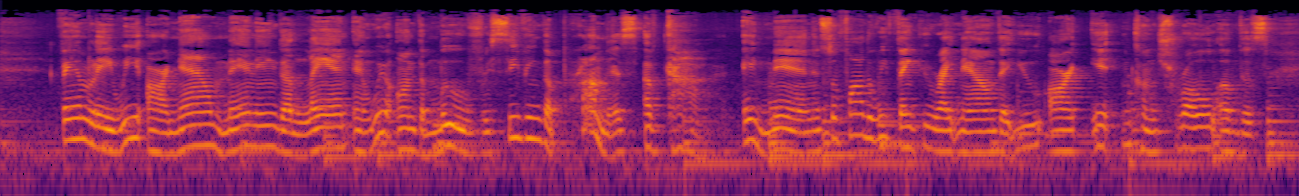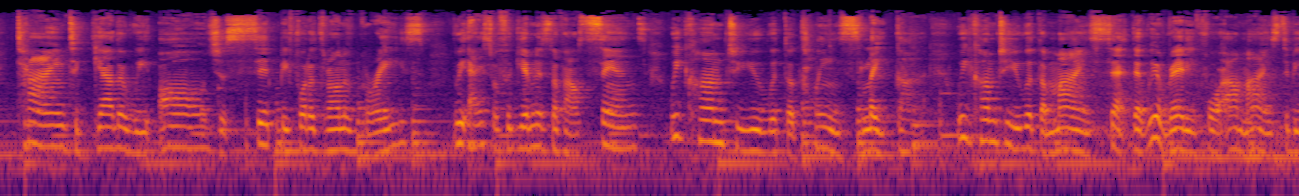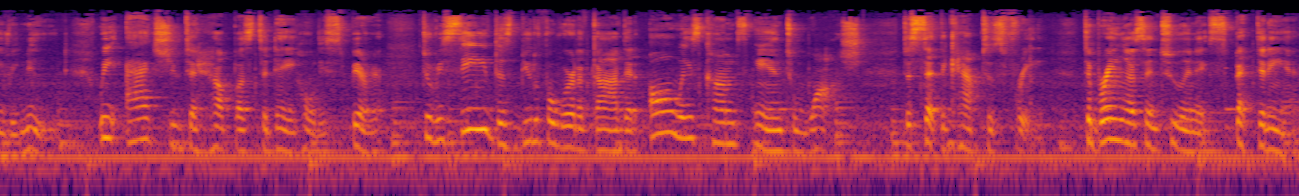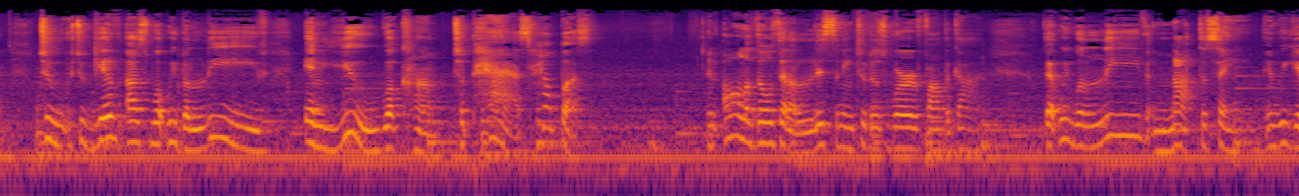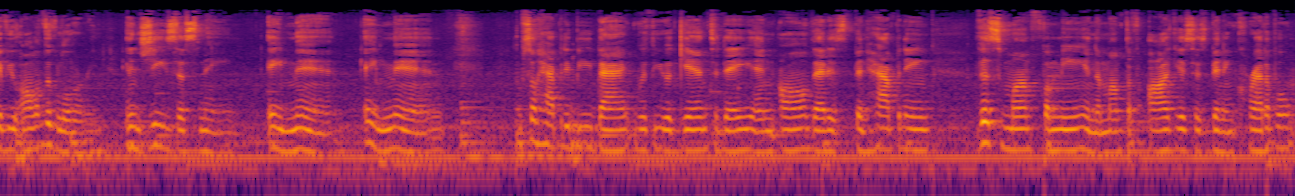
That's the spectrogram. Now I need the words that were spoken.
Family, we are now manning the land and we're on the move, receiving the promise of God. Amen. And so, Father, we thank you right now that you are in control of this time together. We all just sit before the throne of grace. We ask for forgiveness of our sins. We come to you with a clean slate, God. We come to you with a mindset that we're ready for our minds to be renewed. We ask you to help us today, Holy Spirit, to receive this beautiful word of God that always comes in to wash, to set the captives free to bring us into an expected end, to, to give us what we believe in you will come to pass. Help us. And all of those that are listening to this word, Father God, that we will leave not the same. And we give you all of the glory. In Jesus' name, amen. Amen. I'm so happy to be back with you again today, and all that has been happening this month for me in the month of August has been incredible.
